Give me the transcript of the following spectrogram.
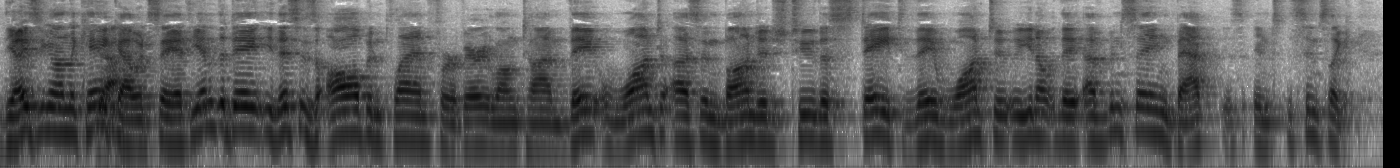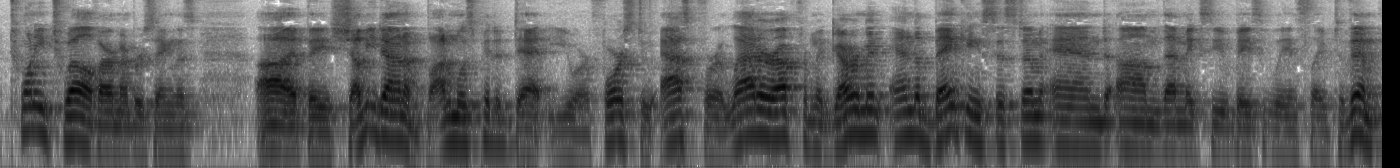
The icing on the cake, Yeah. I would say. At the end of the day, this has all been planned for a very long time. They want us in bondage to the state. They want to, you know, they, I've been saying back in, since like 2012, I remember saying this. Uh, if they shove you down a bottomless pit of debt, you are forced to ask for a ladder up from the government and the banking system, and um, that makes you basically enslaved to them.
